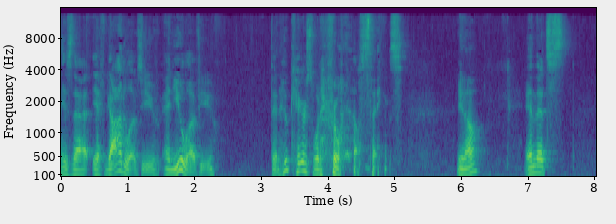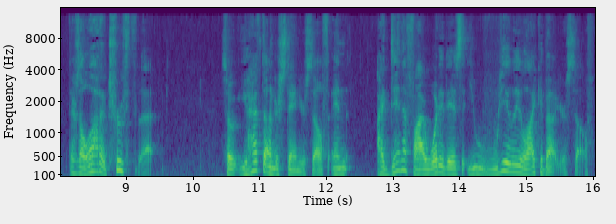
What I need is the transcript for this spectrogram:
is that if God loves you and you love you, then who cares what everyone else thinks? You know? And that's there's a lot of truth to that. So you have to understand yourself and identify what it is that you really like about yourself.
